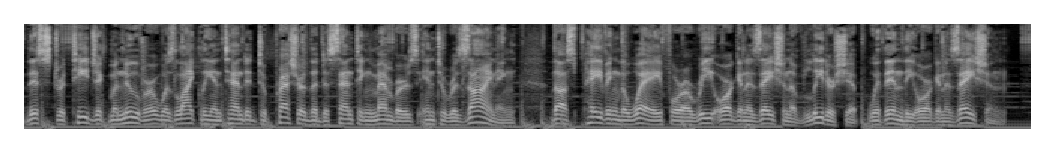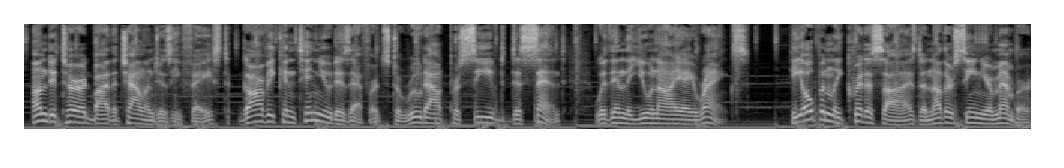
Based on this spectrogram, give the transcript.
This strategic maneuver was likely intended to pressure the dissenting members into resigning, thus paving the way for a reorganization of leadership within the organization. Undeterred by the challenges he faced, Garvey continued his efforts to root out perceived dissent within the UNIA ranks. He openly criticized another senior member,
